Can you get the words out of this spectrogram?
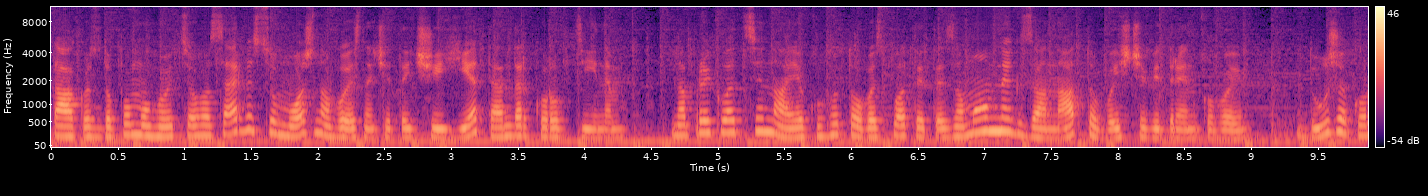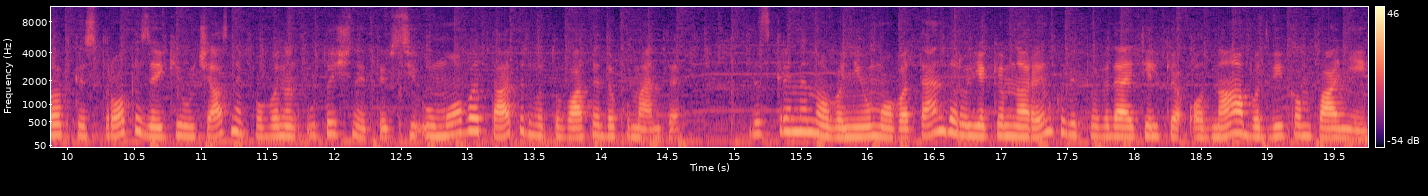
Також з допомогою цього сервісу можна визначити, чи є тендер корупційним. Наприклад, ціна, яку готовий сплатити замовник, занадто вища від ринкової. Дуже короткі строки, за які учасник повинен уточнити всі умови та підготувати документи. Дискриміновані умови тендеру, яким на ринку відповідає тільки одна або дві компанії.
